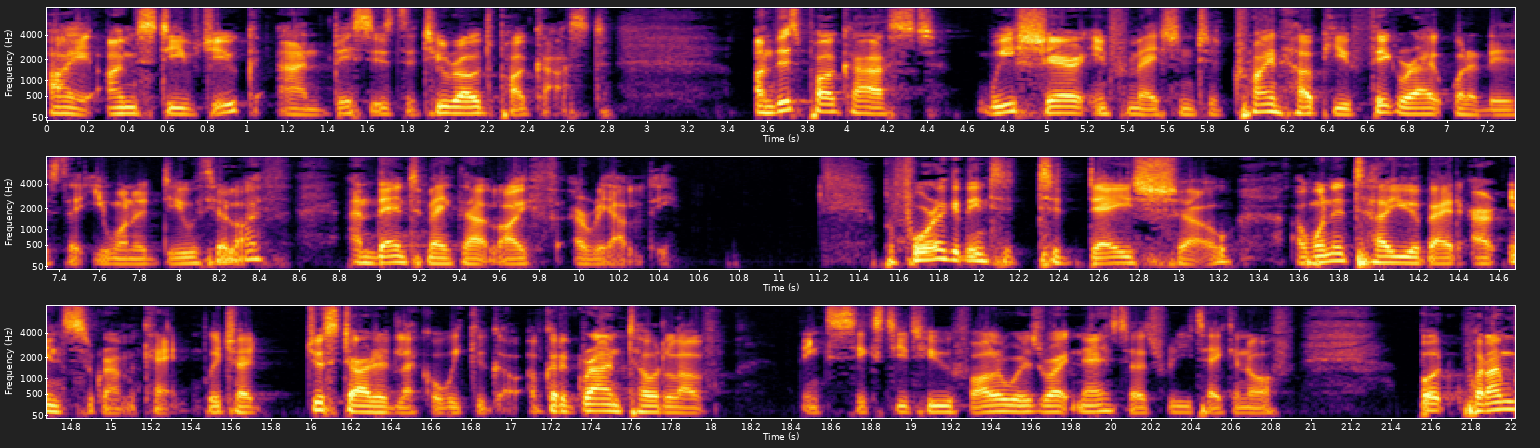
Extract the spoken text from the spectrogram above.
Hi, I'm Steve Duke, and this is the Two Roads Podcast. On this podcast, we share information to try and help you figure out what it is that you want to do with your life and then to make that life a reality. Before I get into today's show, I want to tell you about our Instagram account, which I just started like a week ago. I've got a grand total of, I think, 62 followers right now, so it's really taken off. But what I'm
